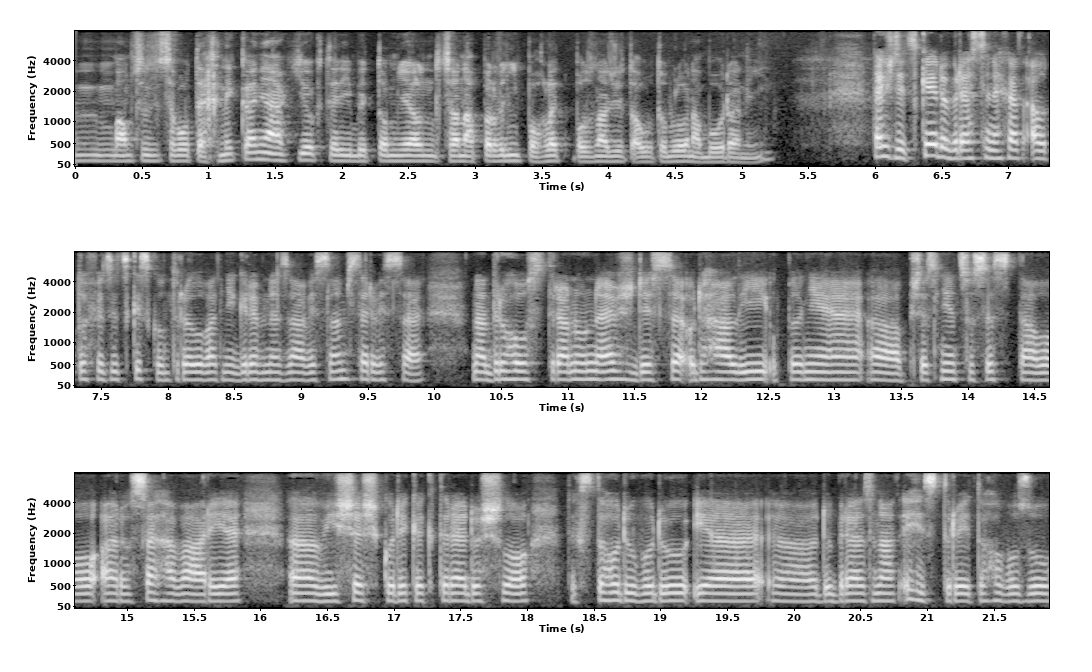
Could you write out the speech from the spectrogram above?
Mám si sebou technika nějakého, který by to měl třeba na první pohled poznat, že to auto bylo nabourané? Tak vždycky je dobré si nechat auto fyzicky zkontrolovat někde v nezávislém servise. Na druhou stranu ne vždy se odhalí úplně uh, přesně, co se stalo a rozsah havárie, uh, výše škody, ke které došlo. Tak z toho důvodu je uh, dobré znát i historii toho vozu,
